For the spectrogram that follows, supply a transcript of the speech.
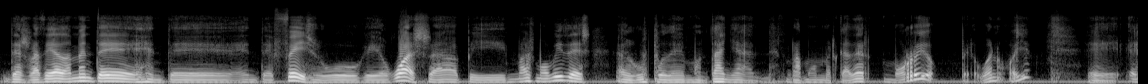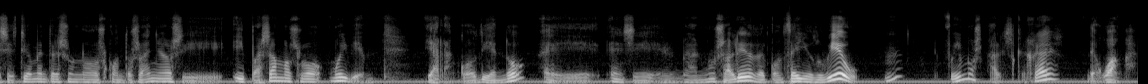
Desgraciadamente entre, entre Facebook y WhatsApp y más movides el grupo de montaña Ramón Mercader murió pero bueno oye eh, existió mientras unos cuantos años y, y pasámoslo muy bien. Y arrancó diendo eh, en, un salir del Concello de Ubieu fuimos a las quejas de Huanga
